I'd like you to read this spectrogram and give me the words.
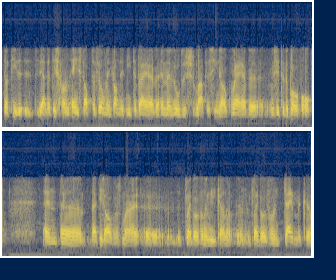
Dat, die, ja, dat is gewoon één stap te veel. Men kan dit niet erbij hebben. En men wil dus laten zien ook, wij hebben, we zitten er bovenop. En uh, het is overigens maar uh, het pleidooi van de Amerikanen een pleidooi voor een tijdelijke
